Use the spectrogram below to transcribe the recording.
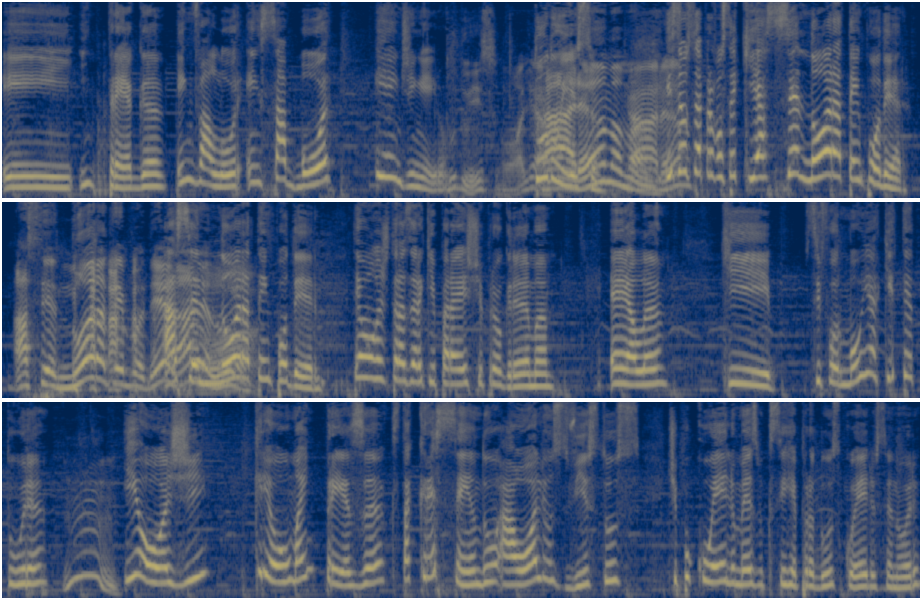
em entrega, em valor, em sabor e em dinheiro. Tudo isso, olha. Tudo isso. Caramba, mano. Caramba. E se eu disser pra você que a cenoura tem poder? A cenoura tem poder? A Aleluia. cenoura tem poder. Tenho a honra de trazer aqui para este programa ela, que se formou em arquitetura Hum. e hoje criou uma empresa que está crescendo a olhos vistos, tipo coelho mesmo que se reproduz, coelho, cenoura.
